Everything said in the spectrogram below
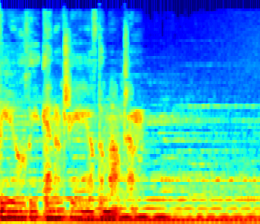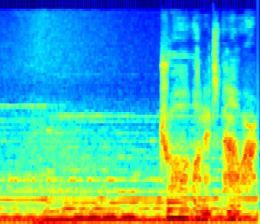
Feel the energy of the mountain. Draw on its power.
